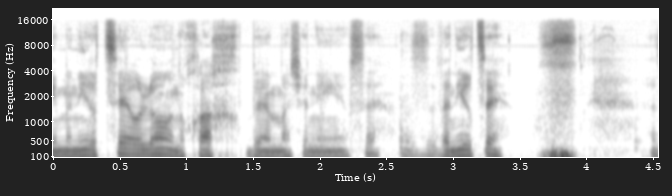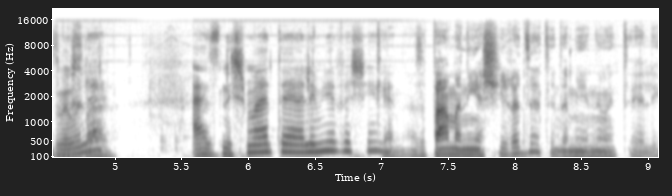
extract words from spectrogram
אם אני ארצה או לא נוכח במה שאני עושה, אז, ואני ארצה. אז בכלל. אז נשמע את עלים יבשים. כן, אז הפעם אני אשאיר את זה, תדמיינו את אלי.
